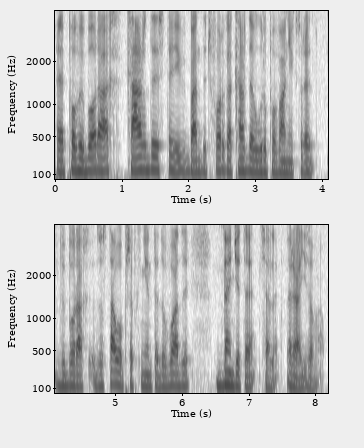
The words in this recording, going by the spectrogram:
e, po wyborach, każdy z tej bandy czworga, każde ugrupowanie, które w wyborach zostało przepchnięte do władzy, będzie te cele realizowało.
